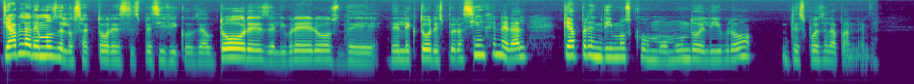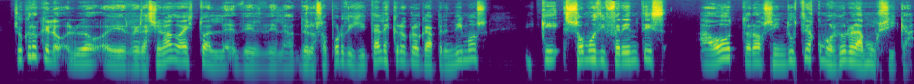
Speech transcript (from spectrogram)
Ya hablaremos de los actores específicos, de autores, de libreros, de, lectores, pero así en general, ¿qué aprendimos como mundo del libro después de la pandemia? Yo creo que lo, eh, relacionado a esto de, de, los soportes digitales, creo que lo que aprendimos es que somos diferentes a otras industrias como por ejemplo la música.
